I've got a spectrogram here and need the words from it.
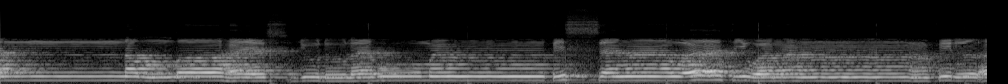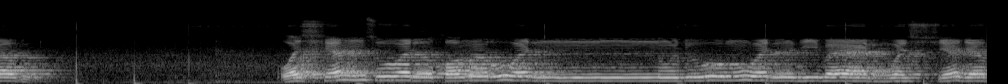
أن الله يسجد له السماوات ومن في الأرض والشمس والقمر والنجوم والجبال والشجر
